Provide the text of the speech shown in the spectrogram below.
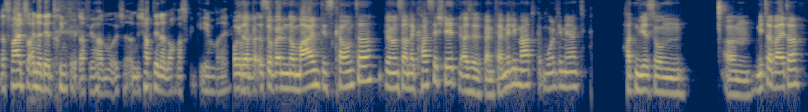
das war halt so einer, der Trinkgeld dafür haben wollte. Und ich habe denen dann auch was gegeben, weil. Oder so beim normalen Discounter, wenn man so an der Kasse steht, also beim Family Mart wohlgemerkt, hatten wir so einen ähm, Mitarbeiter.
